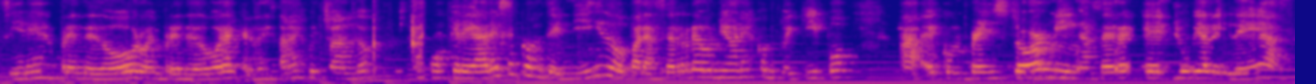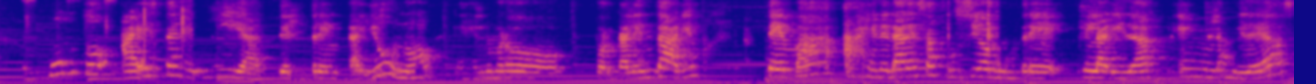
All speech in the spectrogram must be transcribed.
si eres emprendedor o emprendedora que nos estás escuchando, a crear ese contenido para hacer reuniones con tu equipo, eh, con brainstorming, hacer eh, lluvia de ideas, junto a esta energía del 31, que es el número por calendario, te va a generar esa fusión entre claridad en las ideas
